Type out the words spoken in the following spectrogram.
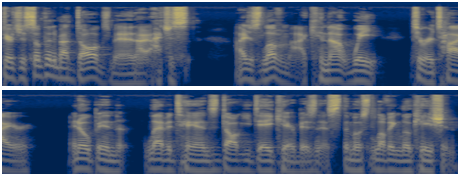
there's just something about dogs, man. I, I just, I just love them. I cannot wait to retire and open Levitan's doggy daycare business, the most loving location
